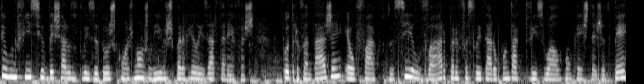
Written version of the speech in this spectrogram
tem o benefício de deixar os utilizadores com as mãos livres para realizar tarefas. Outra vantagem é o facto de se elevar para facilitar o contacto visual com quem esteja de pé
